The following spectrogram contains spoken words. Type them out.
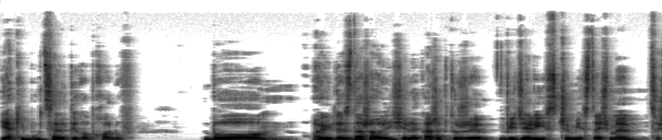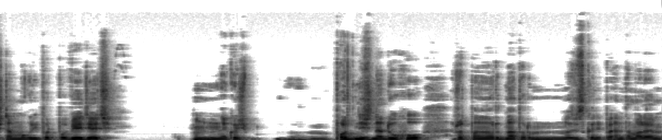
jaki był cel tych obchodów. Bo o ile zdarzali się lekarze, którzy wiedzieli z czym jesteśmy, coś tam mogli podpowiedzieć, mm, jakoś mm, podnieść na duchu, na przykład pan ordynator, nazwisko nie pamiętam, ale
